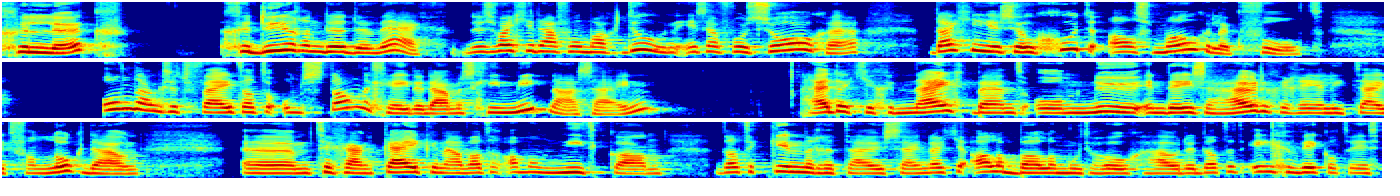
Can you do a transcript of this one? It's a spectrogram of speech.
geluk gedurende de weg. Dus wat je daarvoor mag doen, is ervoor zorgen dat je je zo goed als mogelijk voelt. Ondanks het feit dat de omstandigheden daar misschien niet naar zijn. Hè, dat je geneigd bent om nu in deze huidige realiteit van lockdown um, te gaan kijken naar wat er allemaal niet kan. Dat de kinderen thuis zijn, dat je alle ballen moet hoog houden, dat het ingewikkeld is.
